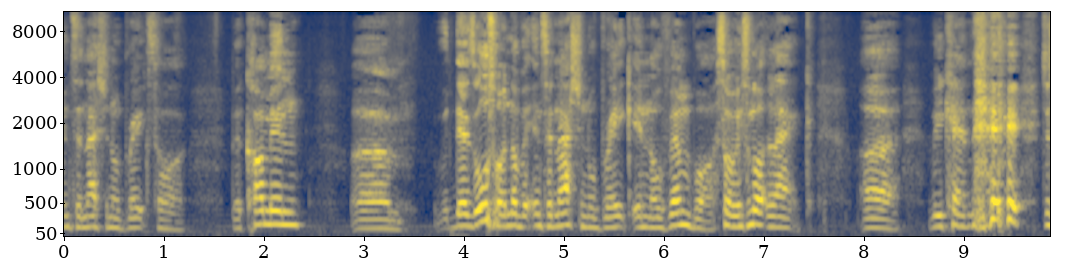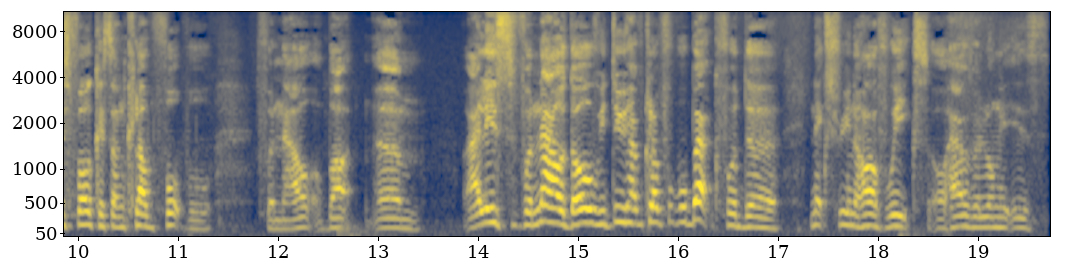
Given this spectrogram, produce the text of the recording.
international breaks are becoming. Um, there's also another international break in November, so it's not like uh we can just focus on club football for now. But um, at least for now, though, we do have club football back for the next three and a half weeks or however long it is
